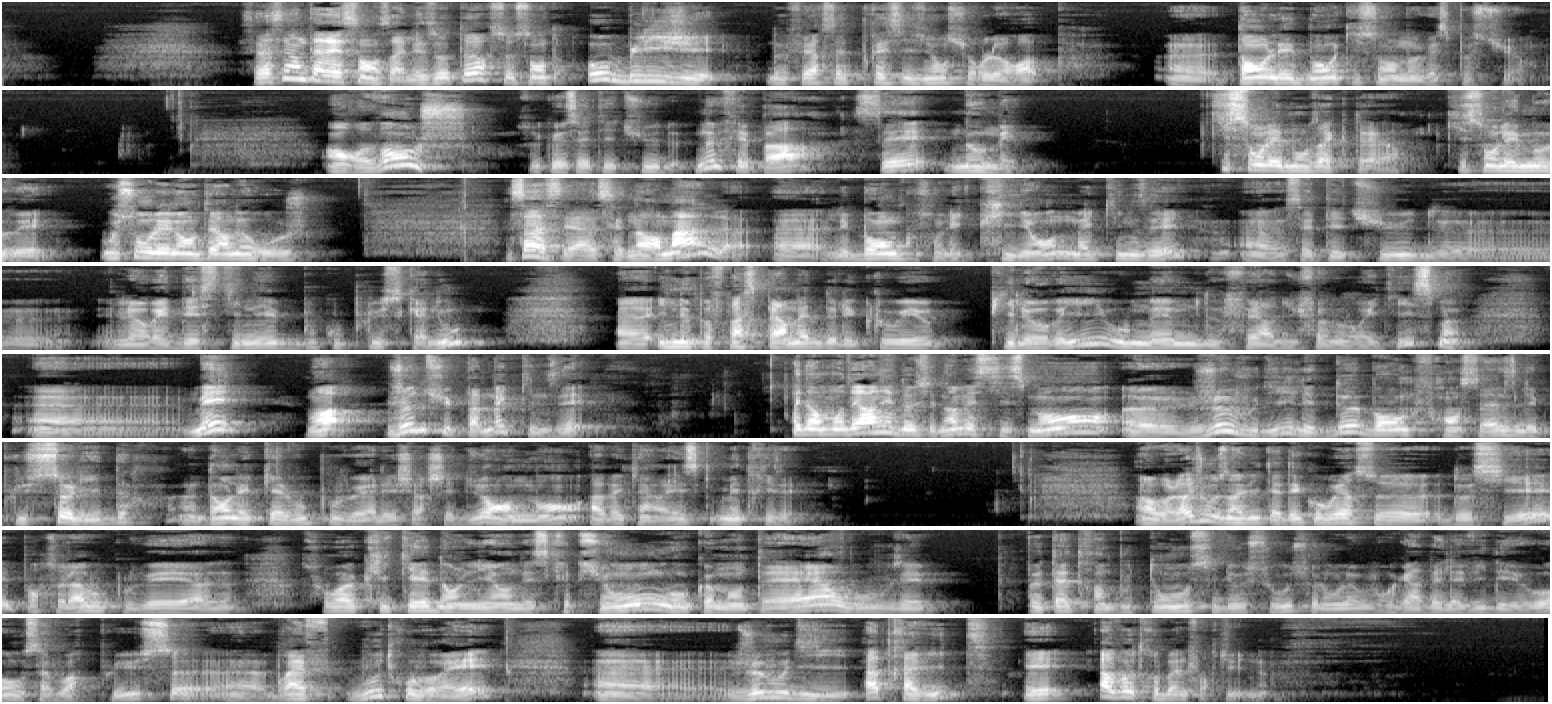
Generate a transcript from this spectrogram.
C'est assez intéressant ça. Les auteurs se sentent obligés de faire cette précision sur l'Europe euh, dans les banques qui sont en mauvaise posture. En revanche, ce que cette étude ne fait pas, c'est nommer. Qui sont les bons acteurs? Qui sont les mauvais? Où sont les lanternes rouges? Ça, c'est assez normal. Euh, les banques sont les clients de McKinsey. Euh, cette étude leur est destinée beaucoup plus qu'à nous. ils ne peuvent pas se permettre de les clouer au pilori ou même de faire du favoritisme. mais moi, je ne suis pas McKinsey, et dans mon dernier dossier d'investissement, euh, je vous dis les deux banques françaises les plus solides euh, dans lesquelles vous pouvez aller chercher du rendement avec un risque maîtrisé. Alors voilà, je vous invite à découvrir ce dossier. Pour cela, vous pouvez euh, soit cliquer dans le lien en description ou en commentaire, ou vous avez peut-être un bouton ci-dessous, selon là où vous regardez la vidéo, en savoir plus. bref, vous trouverez. je vous dis à très vite et à votre belle fortune.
